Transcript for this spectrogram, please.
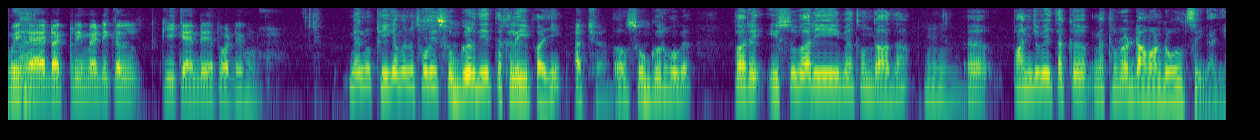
ਕੋਈ ਹੈ ਡਾਕਟਰੀ ਮੈਡੀਕਲ ਕੀ ਕਹਿੰਦੇ ਆ ਤੁਹਾਡੇ ਹੁਣ? ਮੈਨੂੰ ਠੀਕ ਹੈ ਮੈਨੂੰ ਥੋੜੀ ਸ਼ੂਗਰ ਦੀ ਤਕਲੀਫ ਆ ਜੀ। ਅੱਛਾ। ਅਹ ਸ਼ੂਗਰ ਹੋ ਗਿਆ। ਪਰ ਇਸ ਵਾਰੀ ਮੈਂ ਤੁਹਾਨੂੰ ਦੱਸਦਾ ਹੂੰ। 5 ਵਜੇ ਤੱਕ ਮੈਂ ਥੋੜਾ ਡਾਵਾਂਡੋਲ ਸੀਗਾ ਜੀ।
